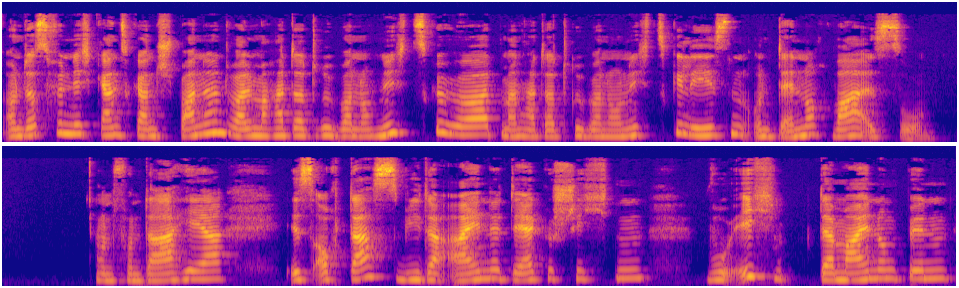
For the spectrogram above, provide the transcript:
Und das finde ich ganz, ganz spannend, weil man hat darüber noch nichts gehört, man hat darüber noch nichts gelesen und dennoch war es so. Und von daher ist auch das wieder eine der Geschichten, wo ich der Meinung bin,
